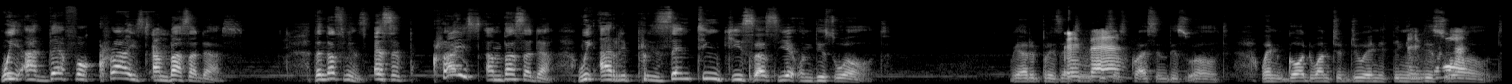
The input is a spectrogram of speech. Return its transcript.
We are therefore Christ's ambassadors. Then that means, as a Christ ambassador, we are representing Jesus here on this world. We are representing Amen. Jesus Christ in this world. When God wants to do anything in this world,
